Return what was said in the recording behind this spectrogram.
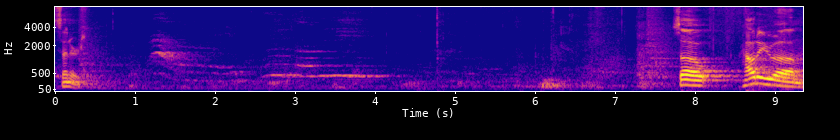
sinners. So, how do you, um,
